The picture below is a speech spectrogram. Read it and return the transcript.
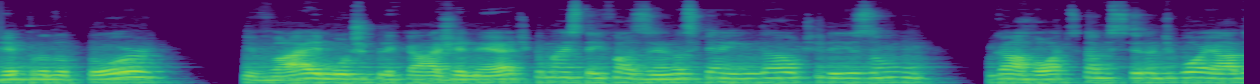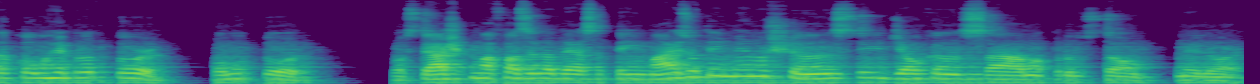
reprodutor que vai multiplicar a genética, mas tem fazendas que ainda utilizam garrotes cabeceira de boiada como reprodutor, como touro. Você acha que uma fazenda dessa tem mais ou tem menos chance de alcançar uma produção melhor,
